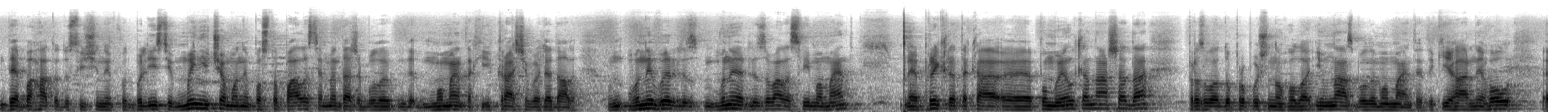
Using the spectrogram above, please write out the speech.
де багато досвідчених футболістів. Ми ні в чому не поступалися. Ми навіть були в моментах і краще виглядали. Вони вони реалізували свій момент. Е, Прикра така е, помилка наша, да, призвела до пропущеного гола. І в нас були моменти. Такий гарний гол. Е,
